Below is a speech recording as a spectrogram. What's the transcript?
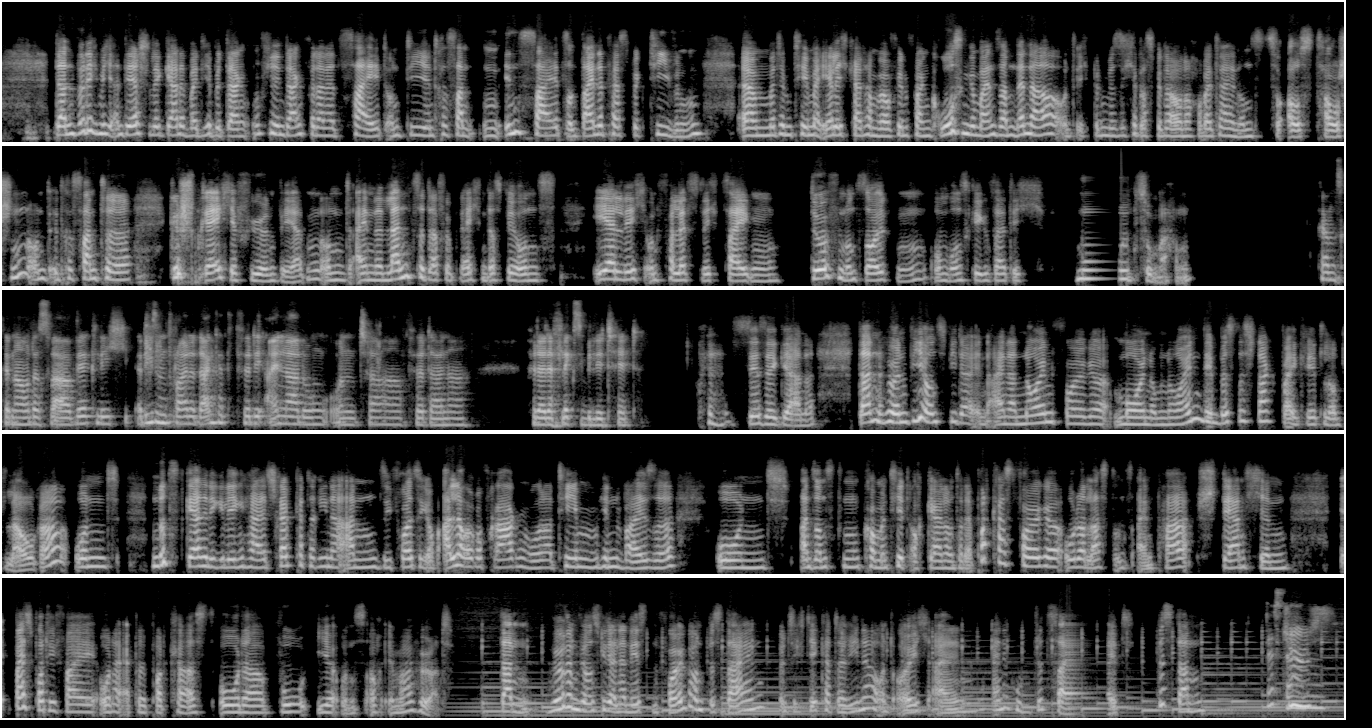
Dann würde ich mich an der Stelle gerne bei dir bedanken. Vielen Dank für deine Zeit und die interessanten Insights und deine Perspektiven. Ähm, mit dem Thema Ehrlichkeit haben wir auf jeden Fall einen großen gemeinsamen Nenner und ich bin mir sicher, dass wir da auch noch weiterhin uns zu austauschen und interessante Gespräche führen werden und eine Lanze dafür brechen, dass wir uns ehrlich und verletzlich zeigen dürfen und sollten, um uns gegenseitig Mut zu machen. Ganz genau, das war wirklich Riesenfreude. Danke für die Einladung und äh, für deine für deine Flexibilität. Sehr, sehr gerne. Dann hören wir uns wieder in einer neuen Folge Moin um Neun, dem Business Schnack bei Gretel und Laura. Und nutzt gerne die Gelegenheit, schreibt Katharina an. Sie freut sich auf alle eure Fragen oder Themen, Hinweise. Und ansonsten kommentiert auch gerne unter der Podcast-Folge oder lasst uns ein paar Sternchen bei Spotify oder Apple Podcast oder wo ihr uns auch immer hört. Dann hören wir uns wieder in der nächsten Folge und bis dahin wünsche ich dir, Katharina, und euch allen eine gute Zeit. Bis dann. Bis dann. Tschüss.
